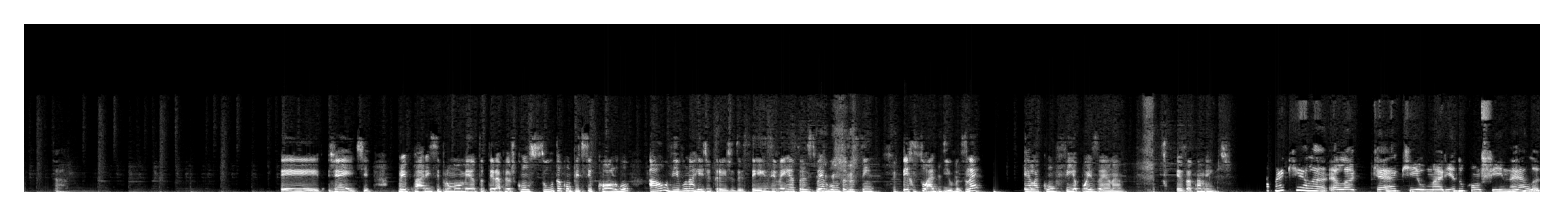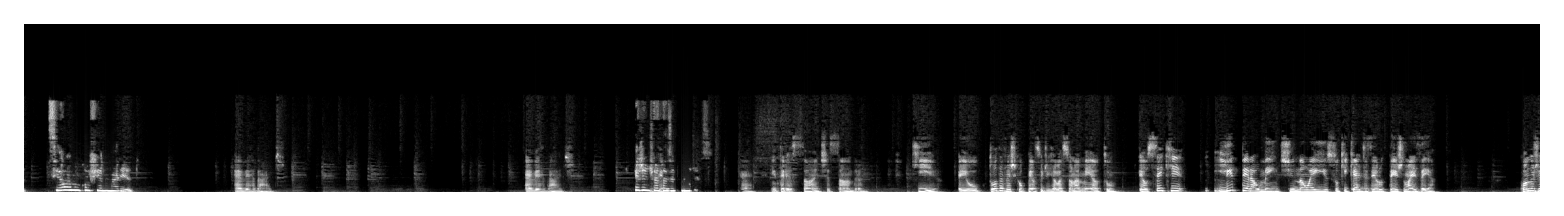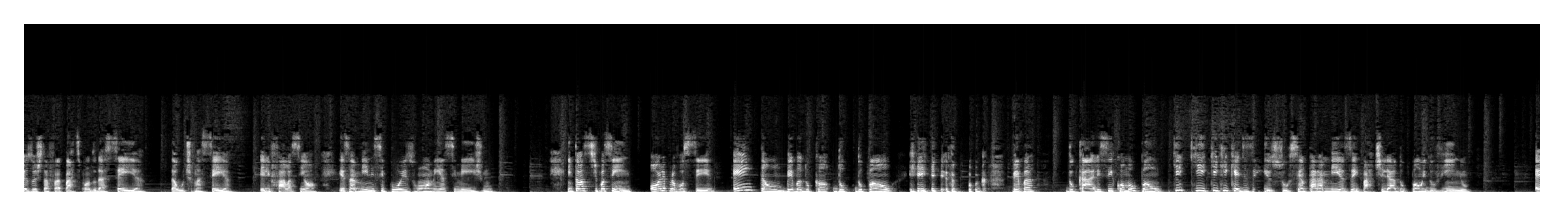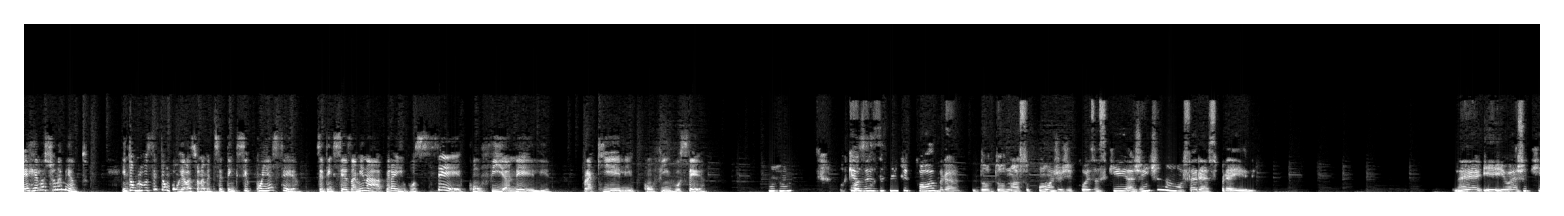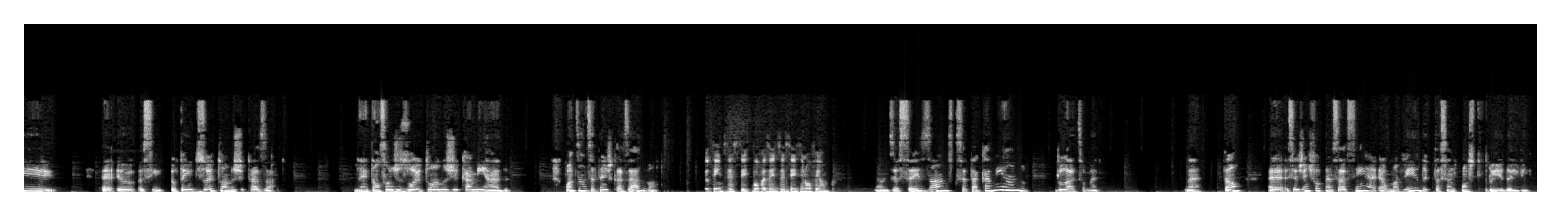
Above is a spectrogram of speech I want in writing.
Eita. Gente, preparem-se para um momento terapêutico. Consulta com psicólogo ao vivo na Rede 316 e vem essas perguntas assim, persuasivas, né? Ela confia, pois é, né? Exatamente. Como é que ela, ela quer que o marido confie nela se ela não confia no marido? É verdade. É verdade. O que a gente vai fazer com isso? É interessante, Sandra, que eu toda vez que eu penso de relacionamento, eu sei que literalmente não é isso que quer dizer o texto, mas é. Quando Jesus está participando da ceia, da última ceia, ele fala assim, ó, examine-se, pois, o homem a si mesmo. Então, tipo assim, olha para você, então beba do, do, do pão e do, beba do cálice e coma o pão. O que, que, que, que quer dizer isso? Sentar à mesa e partilhar do pão e do vinho? É relacionamento. Então, para você ter um bom relacionamento, você tem que se conhecer. Você tem que se examinar. Peraí, você confia nele para que ele confie em você? Uhum. Porque às vezes a gente cobra do, do nosso cônjuge coisas que a gente não oferece para ele né? E eu acho que é, eu, assim, eu tenho 18 anos de casado, né? Então são 18 anos de caminhada. Quantos anos você tem de casado, Van? Eu tenho 16. Vou fazer 16 em novembro. Não, 16 anos que você está caminhando do lado do seu marido, né? Então, é, se a gente for pensar assim, é, é uma vida que está sendo construída ali.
